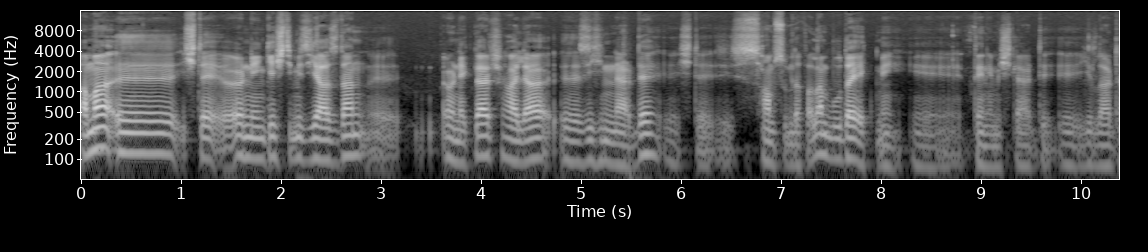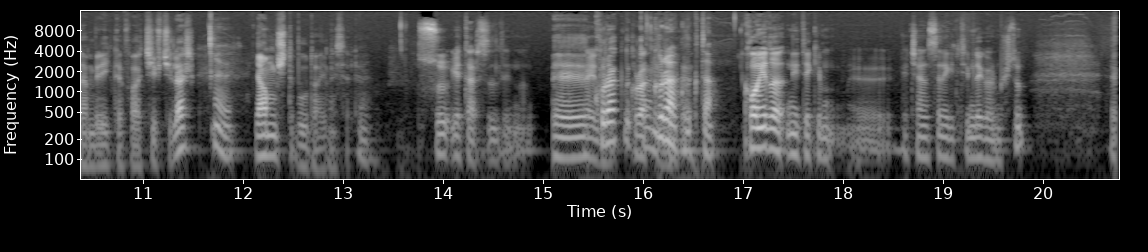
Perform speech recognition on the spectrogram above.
Ama e, işte örneğin geçtiğimiz yazdan e, örnekler hala e, zihinlerde. E, işte Samsun'da falan buğday ekmeği e, denemişlerdi e, yıllardan beri ilk defa çiftçiler. Evet. Yanmıştı buğday mesela. Su yetersizliğinden. E, Hayır, kuraklıktan. kurak- Kuraklıkta. Konya'da nitekim e, geçen sene gittiğimde görmüştüm. E,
